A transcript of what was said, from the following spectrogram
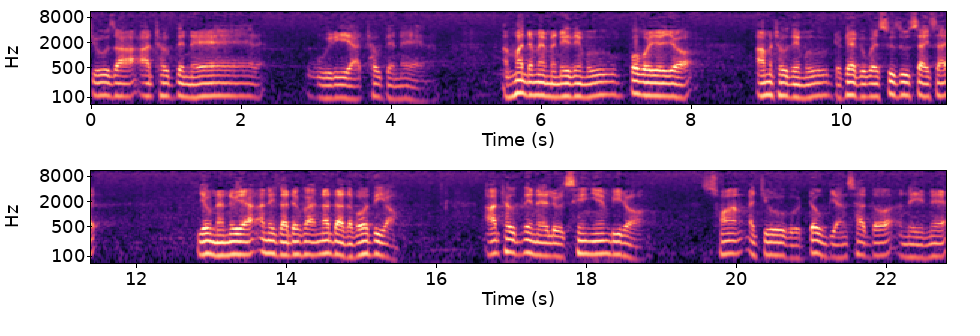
ကြိုးစားအထုတ်တဲ့တဲ့ဝိရိယထုတ်တဲ့အမှတ်တမဲ့မနေသင့်ဘူးပေါ်ပေါ်ရရ အာမထုတ်သင့်ဘူးတကယ်ကိုပဲစူးစူးဆိုင်ဆိုင်ယုံနာတို့ရအနိစ္စဒုက္ခအနတ္တသဘောသိအောင်အာထုတ်သင့်တယ်လို့ဆင်ញင်းပြီးတော့ဆွမ်းအကျိုးကိုတုံ့ပြန်ဆက်သောအနေနဲ့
